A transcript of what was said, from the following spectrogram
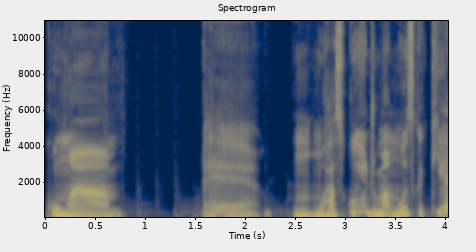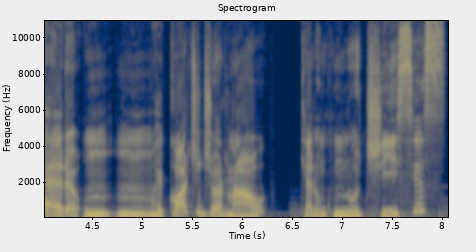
com a é, um, um rascunho de uma música que era um, um recorte de jornal, que eram com notícias.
